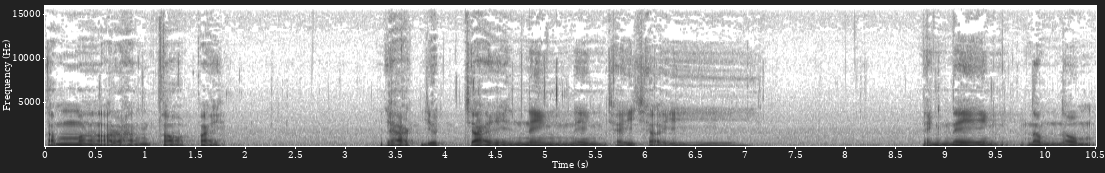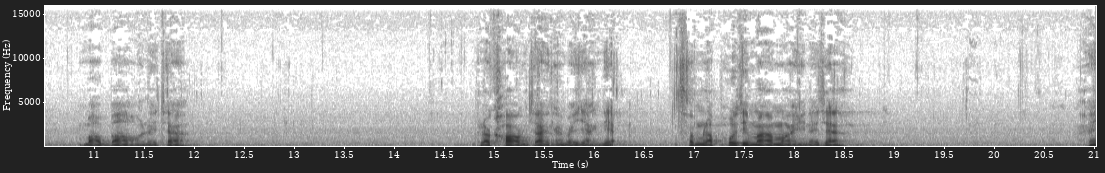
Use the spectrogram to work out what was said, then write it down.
สัมมาอรหังต่อไป อยากหยุดใจนิ่งนิ่งเฉยเฉยนิ่งนิ่งนุ่มนุ่มเบาๆนะจ๊ะประคองใจกันไปอย่างเนี้ยสำหรับผู้ที่มาใหม่นะจ๊ะ ให้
